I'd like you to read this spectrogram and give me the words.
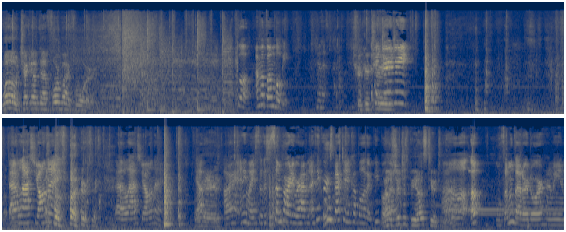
whoa! Check out that four x four. Cool. I'm a bumblebee. Trick or okay, trick or treat. treat. That'll last you all night. That'll last you all night. Yep. Okay. All right. Anyway, so this is some party we're having. I think we're expecting a couple other people. No, it should just be us two Oh, tonight. well, oh, well, someone's at our door. I mean,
